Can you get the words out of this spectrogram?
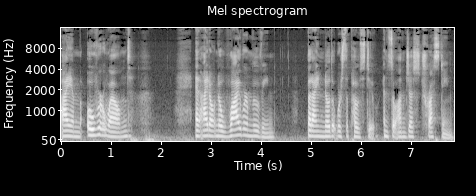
I am overwhelmed and I don't know why we're moving, but I know that we're supposed to. And so I'm just trusting.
